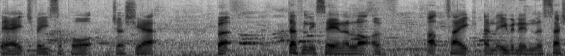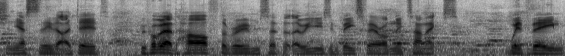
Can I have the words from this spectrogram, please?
the HV support just yet, but definitely seeing a lot of uptake, and even in the session yesterday that I did, we probably had half the room said that they were using vSphere on Nutanix with Veeam,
